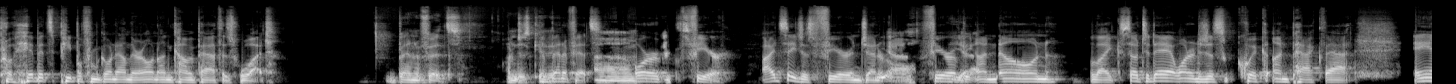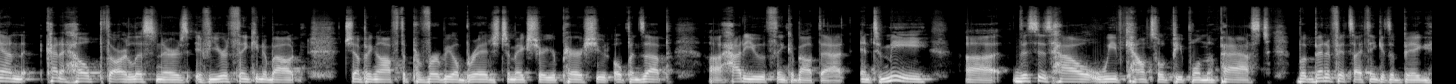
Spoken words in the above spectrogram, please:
prohibits people from going down their own uncommon path is what? Benefits. I'm just The kidding. benefits Um, or fear. I'd say just fear in general. Yeah. Fear of the unknown. Like, so today I wanted to just quick unpack that and kind of help our listeners if you're thinking about jumping off the proverbial bridge to make sure your parachute opens up. Uh, how do you think about that? And to me, uh, this is how we've counseled people in the past, but benefits, I think, is a big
